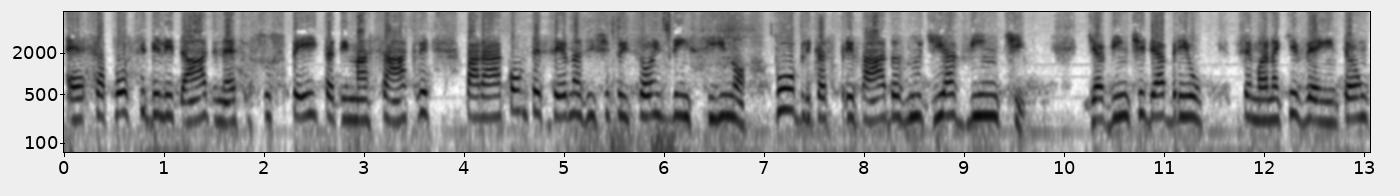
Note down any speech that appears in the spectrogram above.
essa possibilidade, né, essa suspeita de massacre para acontecer nas instituições de ensino públicas, privadas, no dia 20, dia 20 de abril semana que vem. Então,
